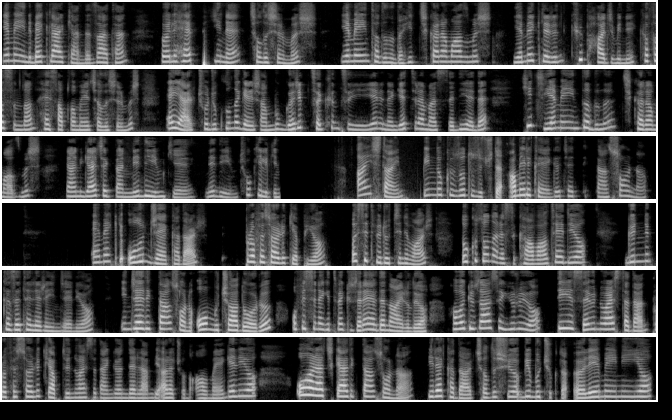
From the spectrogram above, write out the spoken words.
yemeğini beklerken de zaten böyle hep yine çalışırmış. Yemeğin tadını da hiç çıkaramazmış. Yemeklerin küp hacmini kafasından hesaplamaya çalışırmış. Eğer çocukluğunda gelişen bu garip takıntıyı yerine getiremezse diye de hiç yemeğin tadını çıkaramazmış. Yani gerçekten ne diyeyim ki? Ne diyeyim? Çok ilginç. Einstein 1933'te Amerika'ya göç ettikten sonra emekli oluncaya kadar profesörlük yapıyor. Basit bir rutini var. 9-10 arası kahvaltı ediyor. Günlük gazeteleri inceliyor. İnceledikten sonra 10.30'a doğru ofisine gitmek üzere evden ayrılıyor. Hava güzelse yürüyor, değilse üniversiteden, profesörlük yaptığı üniversiteden gönderilen bir araç onu almaya geliyor. O araç geldikten sonra 1'e kadar çalışıyor, bir buçukta öğle yemeğini yiyor.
